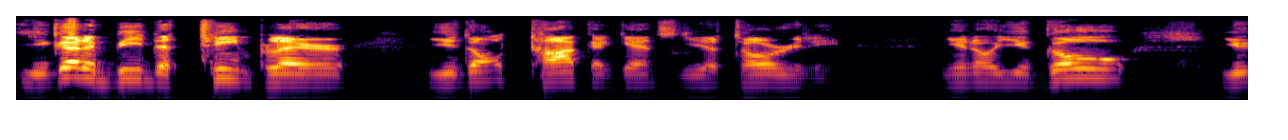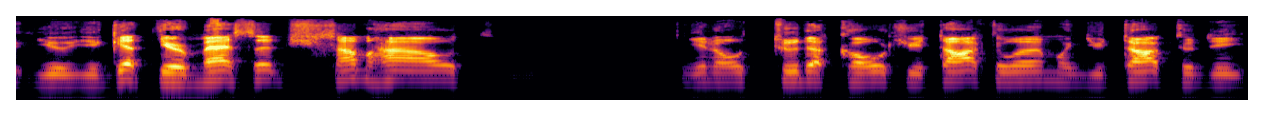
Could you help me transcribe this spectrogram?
you got to be the team player. You don't talk against the authority. You know, you go, you you you get your message somehow. You know, to the coach, you talk to him. When you talk to the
